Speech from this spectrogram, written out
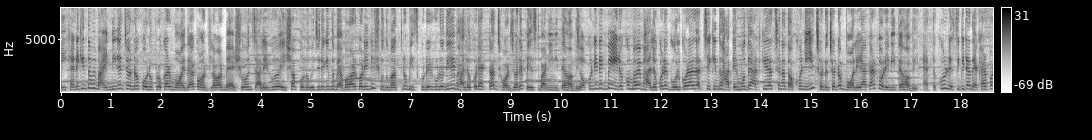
এইখানে কিন্তু আমি বাইন্ডিংয়ের জন্য কোনো প্রকার ময়দা কর্নফ্লাওয়ার বেসন, চালের গুঁড়ো এইসব কোনো কিছুরই কিন্তু ব্যবহার করিনি। শুধুমাত্র বিস্কুটের গুঁড়ো দিয়েই ভালো করে একটা ঝরঝরে পেস্ট বানিয়ে নিতে হবে। যখনই দেখবে এরকম ভাবে ভালো করে গোল করা যাচ্ছে কিন্তু হাতের মধ্যে আটকে যাচ্ছে না, তখনই ছোট ছোট বলের আকার করে নিতে হবে। এতক্ষণ রেসিপিটা দেখার পর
